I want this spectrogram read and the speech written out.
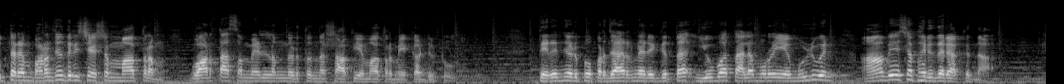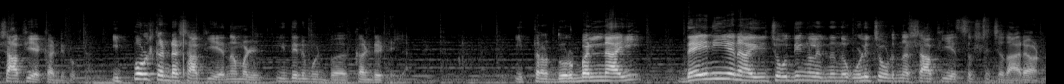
ഉത്തരം പറഞ്ഞതിന് ശേഷം മാത്രം വാർത്താ സമ്മേളനം നിർത്തുന്ന ഷാഫിയെ മാത്രമേ കണ്ടിട്ടുള്ളൂ. തെരഞ്ഞെടുപ്പ് പ്രചാരണ രംഗത്ത് യുവതലമുറയെ മുഴുവൻ ആവേശഭരിതരാക്കുന്ന ഷാഫിയെ കണ്ടിട്ടുണ്ട്. ഇപ്പോൾ കണ്ട ഷാഫിയെ നമ്മൾ ഇതിനു മുൻപ് കണ്ടിട്ടില്ല. ഇത്ര ദുർബലനായി ദയനീയനായി ചോദ്യങ്ങളിൽ നിന്ന് ഒളിച്ചോടുന്ന ഷാഫിയെ സൃഷ്ടിച്ചത് ആരാണ്?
